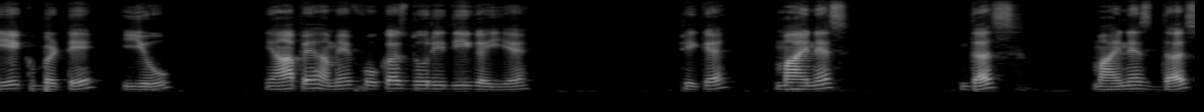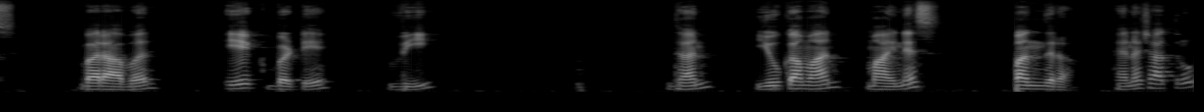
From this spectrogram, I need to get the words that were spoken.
एक बटे यू। यहाँ पे हमें फोकस दूरी दी गई है। ठीक है? माइनस दस माइनस दस बराबर एक बटे वी धन यू का मान माइनस पंद्रह। है ना छात्रों?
